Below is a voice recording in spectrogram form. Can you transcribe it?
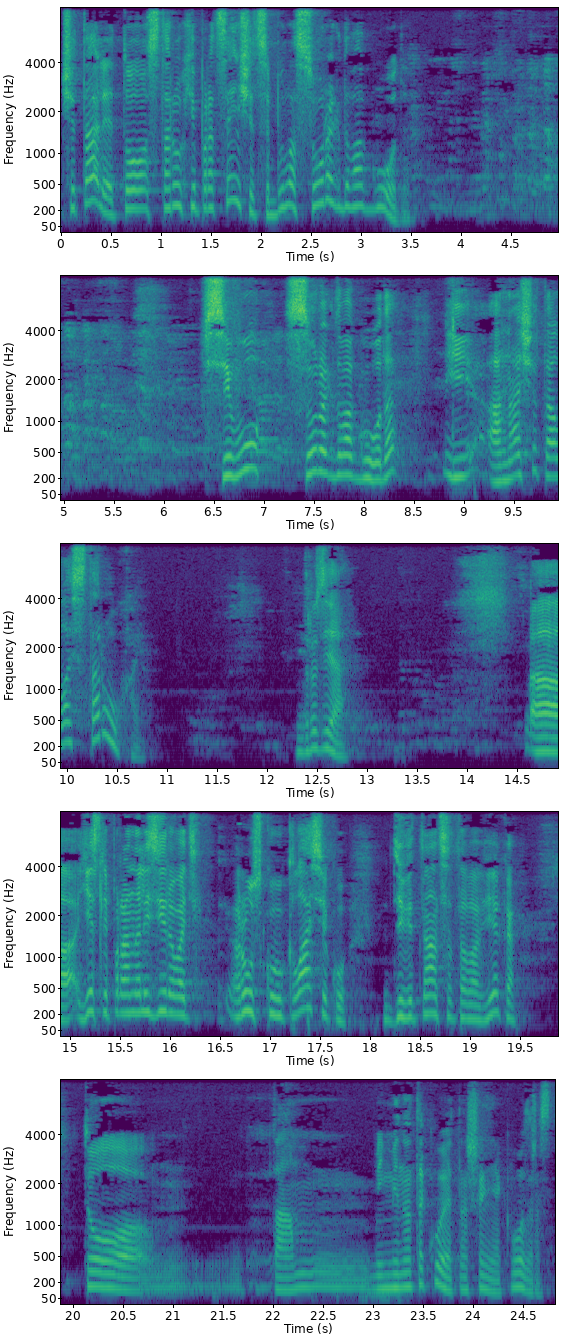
читали, то старухе-проценщице было 42 года. Всего 42 года, и она считалась старухой. Друзья, если проанализировать русскую классику XIX века, то там именно такое отношение к возрасту.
